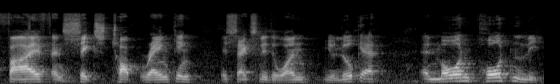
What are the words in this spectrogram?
five and six top ranking is actually the one you look at. And more importantly,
